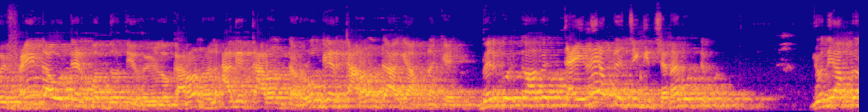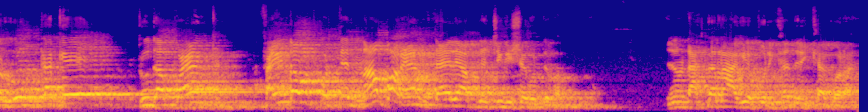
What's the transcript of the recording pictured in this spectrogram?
ওই ফাইন্ড আউটের পদ্ধতি হইল, কারণ হলো আগে কারণটা, রোগের কারণটা আগে আপনাকে বের করতে হবে, চাইলে আপনি চিকিৎসাটা করতে পারবেন যদি আপনার রোগটাকে to the point find out করতে না পারেন তাহলে আপনি চিকিৎসা করতে এই জন্য ডাক্তাররা আগে পরীক্ষা নিরীক্ষা করায়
